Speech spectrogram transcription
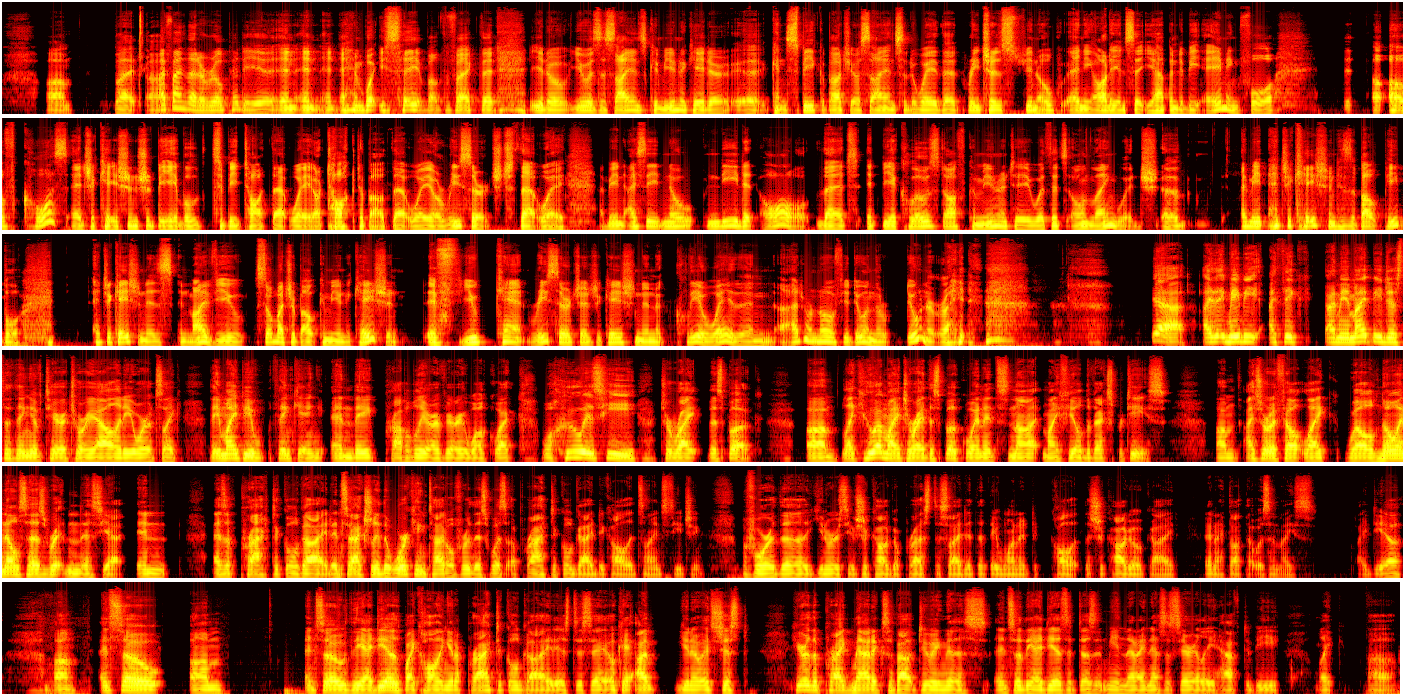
Um, but uh, I find that a real pity, uh, and, and and and what you say about the fact that you know you as a science communicator uh, can speak about your science in a way that reaches you know any audience that you happen to be aiming for of course education should be able to be taught that way or talked about that way or researched that way. I mean i see no need at all that it be a closed off community with its own language. Uh, i mean education is about people. Education is in my view so much about communication. If you can't research education in a clear way then i don't know if you're doing the doing it right Yeah, I think maybe I think I mean it might be just the thing of territoriality where it's like they might be thinking and they probably are very well correct. Well, who is he to write this book? Um, like who am I to write this book when it's not my field of expertise? Um, I sort of felt like, well, no one else has written this yet, and as a practical guide. And so, actually, the working title for this was a practical guide to college science teaching. Before the University of Chicago Press decided that they wanted to call it the Chicago Guide, and I thought that was a nice idea. Um, and so, um, and so the idea is by calling it a practical guide is to say, okay, I'm, you know, it's just here are the pragmatics about doing this. And so the idea is it doesn't mean that I necessarily have to be like uh,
